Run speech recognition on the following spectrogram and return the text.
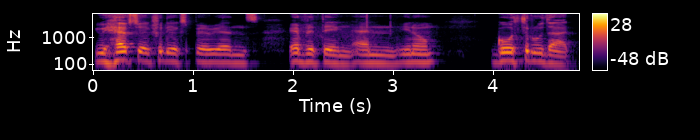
You have to actually experience everything and, you know, go through that.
